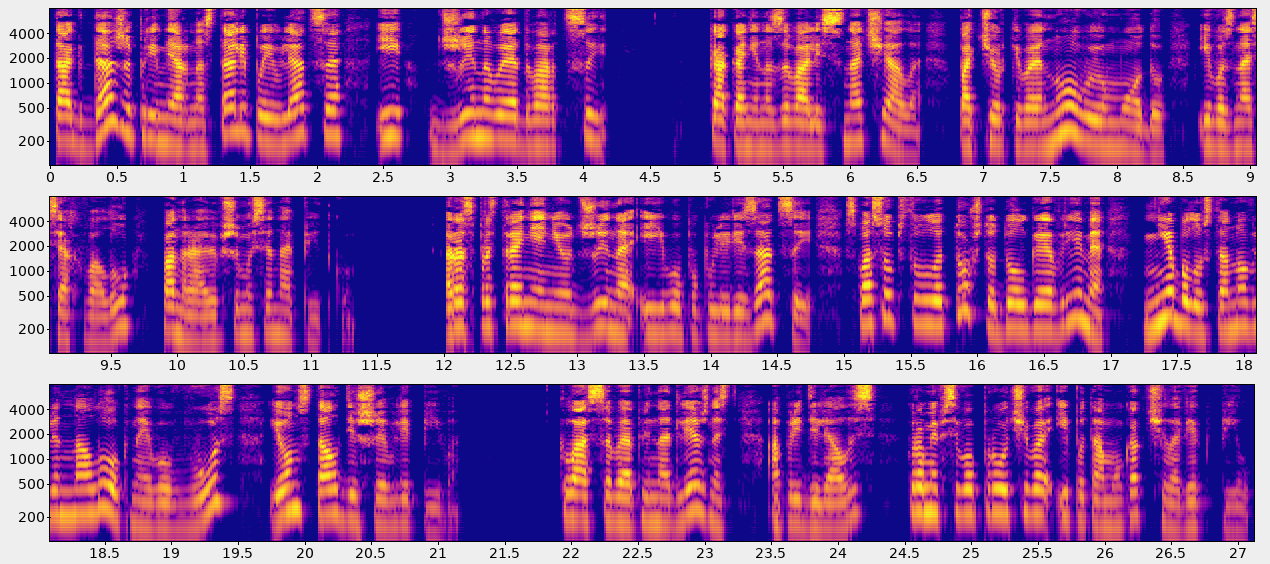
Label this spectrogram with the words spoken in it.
Тогда же примерно стали появляться и джиновые дворцы, как они назывались сначала, подчеркивая новую моду и вознося хвалу понравившемуся напитку. Распространению джина и его популяризации способствовало то, что долгое время не был установлен налог на его ввоз, и он стал дешевле пива. Классовая принадлежность определялась, кроме всего прочего, и потому, как человек пил.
